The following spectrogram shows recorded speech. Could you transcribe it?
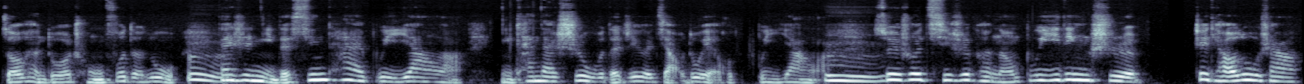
走很多重复的路，嗯，但是你的心态不一样了，你看待事物的这个角度也会不一样了，嗯，所以说其实可能不一定是这条路上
